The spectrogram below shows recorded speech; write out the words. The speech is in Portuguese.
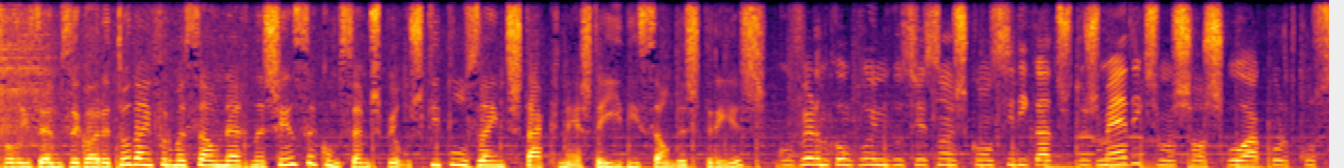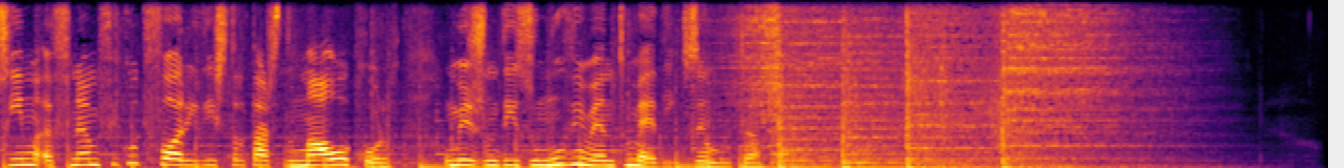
Atualizamos agora toda a informação na Renascença. Começamos pelos títulos em destaque nesta edição das três. Governo conclui negociações com sindicatos dos médicos, mas só chegou a acordo com o CIM. A FNAM ficou de fora e diz tratar-se de mau acordo. O mesmo diz o Movimento Médicos em Luta.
